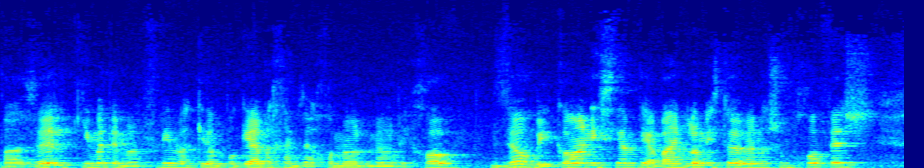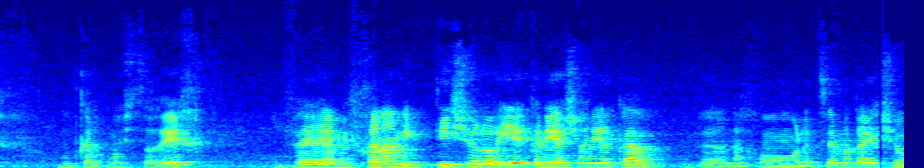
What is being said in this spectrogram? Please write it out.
ברזל, כי אם אתם נופלים והכידון פוגע בכם זה יכול מאוד מאוד לכאוב. זהו, בעיקרון אני סיימתי, ה bar end לא מסתובב, אין לו שום חופש, מותקן כמו שצריך. והמבחן האמיתי שלו יהיה כנראה שאני ארכב, ואנחנו נצא מתישהו.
